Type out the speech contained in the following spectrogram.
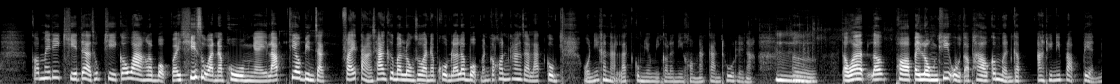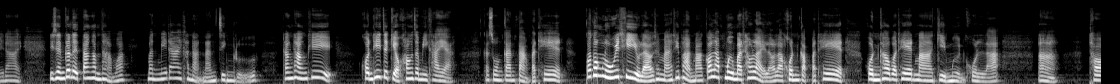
ก็ไม่ได้คิดอะทุกทีก็วางระบบไว้ที่สุวรรณภูมิไงรับ เที่ยวบินจากไฟล์ต่างชาติคือมาลงสุวรรณภูมิแล้วระบบมันก็ค่อนข้างจะรัดกลุ่มโอ้นี่ขนาดรัดกลุ่มยังมีกรณีของนักการทูตเลยนะเออ แต่ว่าแล้วพอไปลงที่อู่ตะเภาก็เหมือนกับอาทีนี้ปรับเปลี่ยนไม่ได้ ดิฉันก็เลยตั้งคำถามว่า มันไม่ได้ขนาดนั้นจริงหรือ ทั้งๆทที่คนที่จะเกี่ยวข้องจะมีใครอะ่ะ กระทรวงการต่างประเทศ ก็ต้องรู้วิธีอยู่แล้วใช่ไหมที่ผ่านมาก็รับมือมาเท่าไหร่แล้วล่ะคนกลับประเทศ คนเข้าประเทศมากี่หมื่นคนละ อ่าทอ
